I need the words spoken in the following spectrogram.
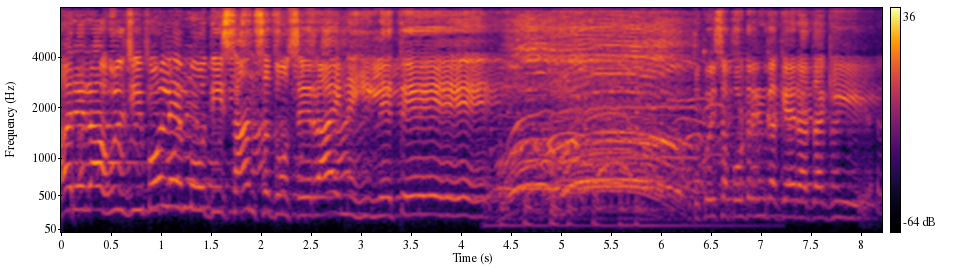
अरे राहुल जी बोले, मोदी सांसदों से राय नहीं लेते। तो कोई सपोर्टर इनका कह रहा था कि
